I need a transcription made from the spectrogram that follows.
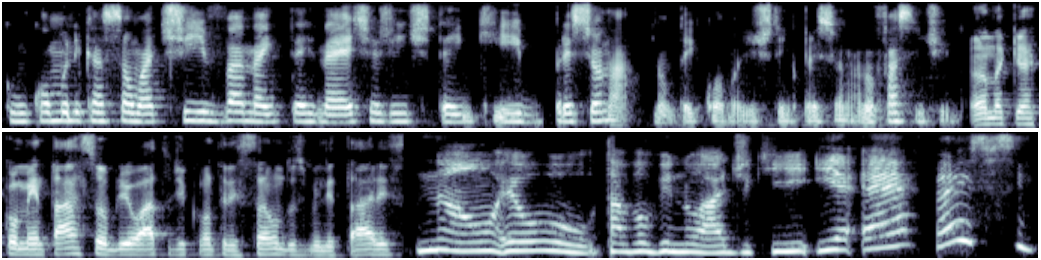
com comunicação ativa na internet, a gente tem que pressionar. Não tem como, a gente tem que pressionar. Não faz sentido. Ana quer comentar sobre o ato de contrição dos militares? Não, eu tava ouvindo o ad aqui e é, é, é isso sim.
